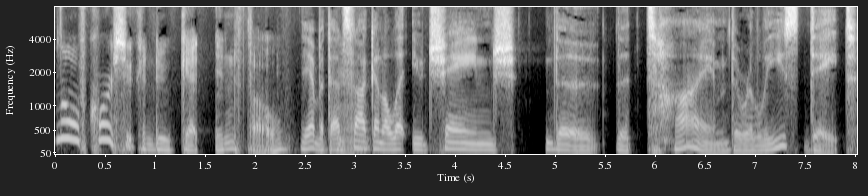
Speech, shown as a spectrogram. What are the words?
No, of course you can do get info. Yeah, but that's not going to let you change the the time, the release date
